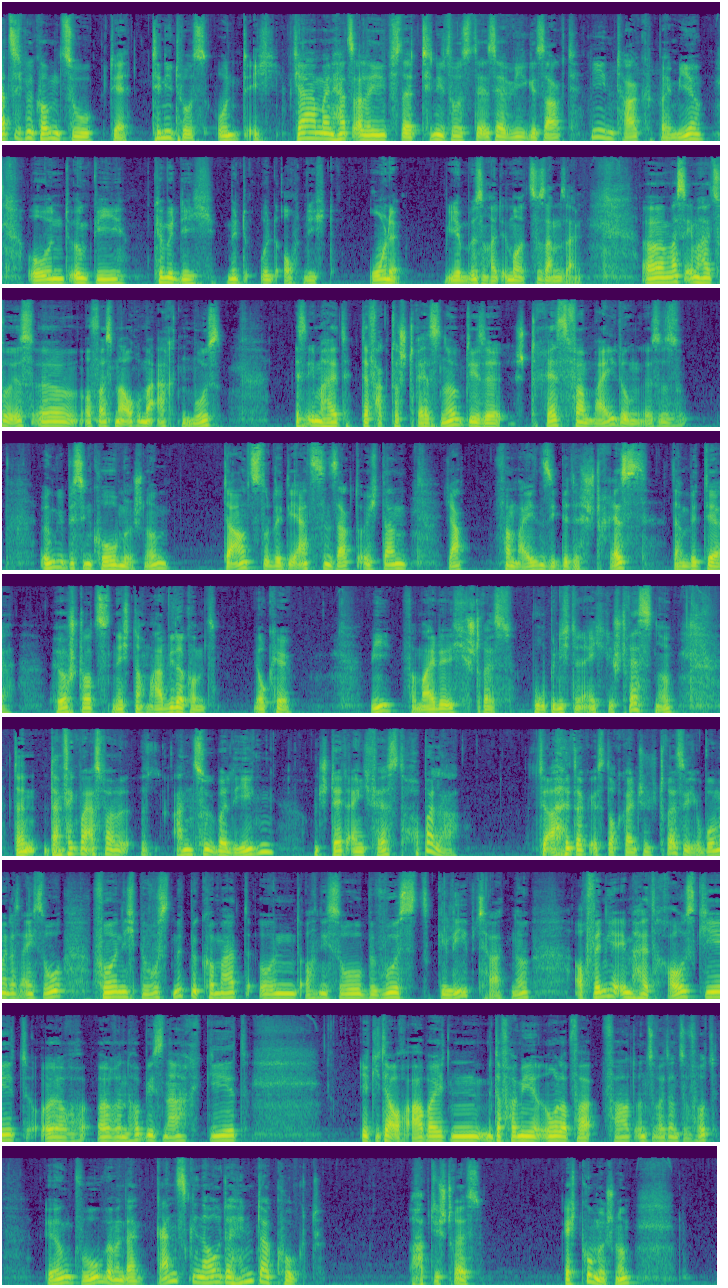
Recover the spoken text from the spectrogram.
Herzlich willkommen zu der Tinnitus und ich. Tja, mein herzallerliebster Tinnitus, der ist ja wie gesagt jeden Tag bei mir und irgendwie können wir nicht mit und auch nicht ohne. Wir müssen halt immer zusammen sein. Äh, was eben halt so ist, äh, auf was man auch immer achten muss, ist eben halt der Faktor Stress. Ne? Diese Stressvermeidung, es ist irgendwie ein bisschen komisch. Ne? Der Arzt oder die Ärztin sagt euch dann, ja, vermeiden Sie bitte Stress, damit der Hörsturz nicht nochmal wiederkommt. Okay. Wie vermeide ich Stress? Wo bin ich denn eigentlich gestresst? Ne? Dann, dann fängt man erstmal an zu überlegen und stellt eigentlich fest, hoppala, der Alltag ist doch ganz schön stressig, obwohl man das eigentlich so vorher nicht bewusst mitbekommen hat und auch nicht so bewusst gelebt hat. Ne? Auch wenn ihr eben halt rausgeht, eure, euren Hobbys nachgeht, ihr geht ja auch arbeiten, mit der Familie in Urlaub fahrt und so weiter und so fort irgendwo, wenn man da ganz genau dahinter guckt, habt ihr Stress. Echt komisch, ne?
